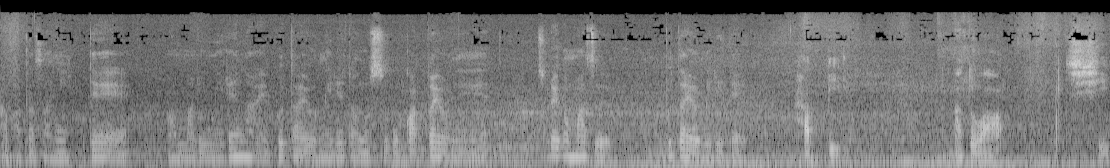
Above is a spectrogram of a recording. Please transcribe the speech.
博多座に行ってあんまり見れない舞台を見れたのすごかったよねそれがまず舞台を見れてハッピー。あとはし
